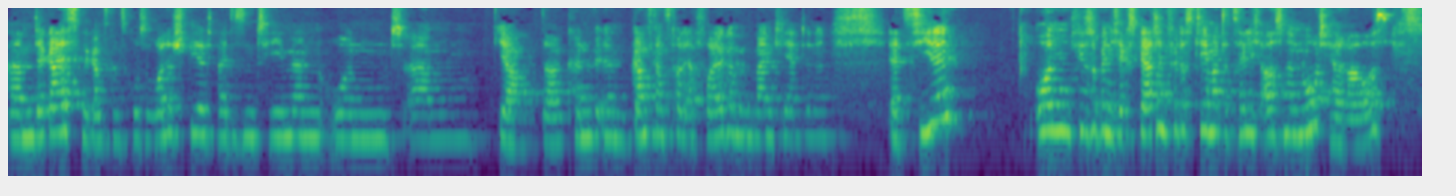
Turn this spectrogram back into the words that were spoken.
ähm, der Geist eine ganz, ganz große Rolle spielt bei diesen Themen. Und ähm, ja, da können wir ganz, ganz tolle Erfolge mit meinen Klientinnen erzielen. Und wieso bin ich Expertin für das Thema? Tatsächlich aus einer Not heraus.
